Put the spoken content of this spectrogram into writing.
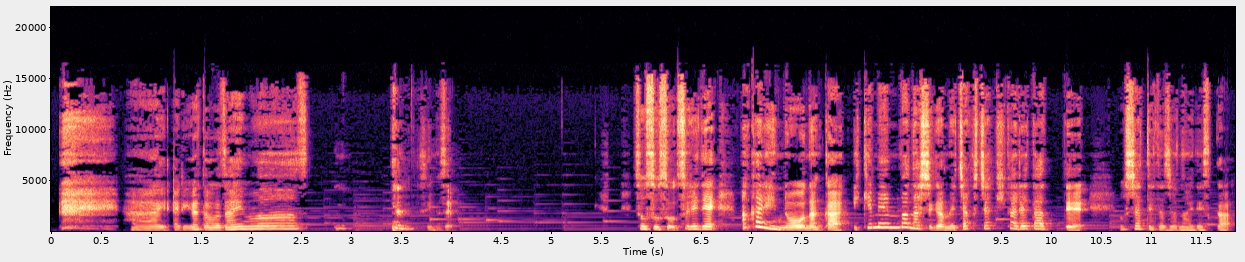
はい、ありがとうございます。すいません。そうそうそう。それで、あかりんのなんかイケメン話がめちゃくちゃ聞かれたっておっしゃってたじゃないですか。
